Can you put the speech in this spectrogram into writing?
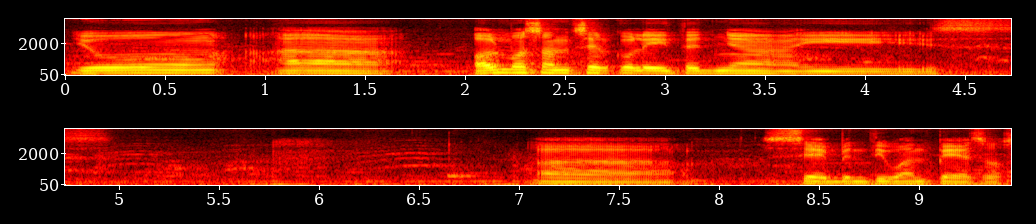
Yung ah, almost uncirculated niya is ah 71 pesos.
